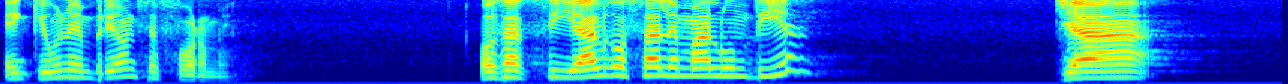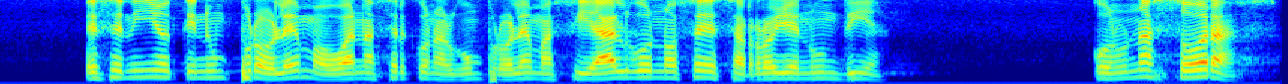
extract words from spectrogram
en que un embrión se forme. O sea, si algo sale mal un día, ya ese niño tiene un problema o va a nacer con algún problema. Si algo no se desarrolla en un día, con unas horas.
